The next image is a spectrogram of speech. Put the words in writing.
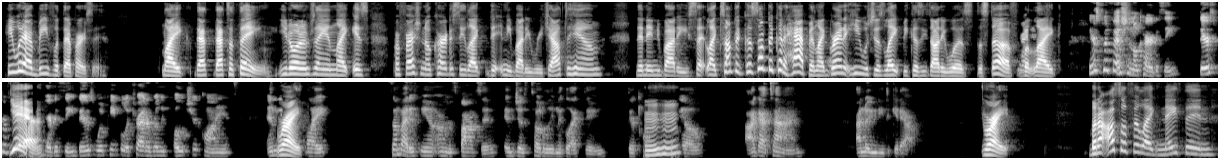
he would have beef with that person. Like that that's a thing. You know what I'm saying? Like it's professional courtesy. Like, did anybody reach out to him? Did anybody say like something because something could have happened. Like granted, he was just late because he thought he was the stuff, but like, There's professional courtesy. There's professional yeah, courtesy. There's when people are trying to really poach your clients, and Right. like somebody's being unresponsive and just totally neglecting their client. mm-hmm. Yo, I got time. I know you need to get out. Right. But I also feel like Nathan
